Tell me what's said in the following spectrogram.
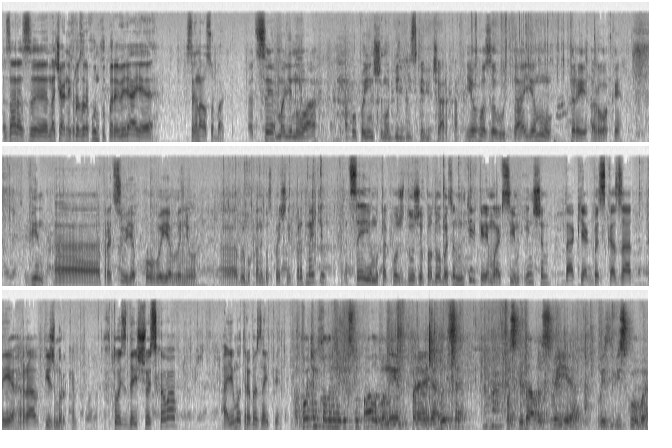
Зараз е, начальник розрахунку перевіряє сигнал собак. Це малінуа або по-іншому бельгійська вівчарка. Його зовуть та йому три роки. Він е, працює по виявленню е, вибухонебезпечних предметів. Це йому також дуже подобається. Ну, не тільки йому, а й всім іншим. Так як би сказати, грав піжмурки. Хтось десь щось ховав, а йому треба знайти. А потім, коли вони відступали, вони переодяглися, поскидали своє військове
